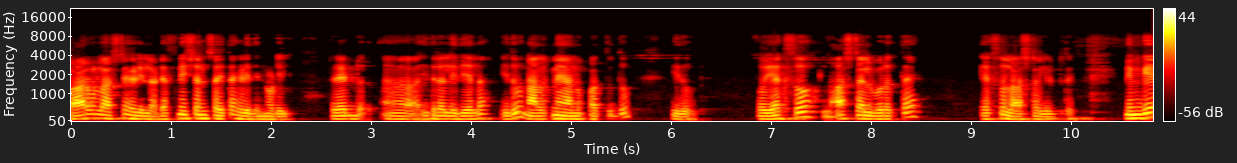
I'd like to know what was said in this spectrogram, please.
ಫಾರ್ಮುಲಾ ಅಷ್ಟೇ ಹೇಳಿಲ್ಲ ಡೆಫಿನೇಷನ್ ಸಹಿತ ಹೇಳಿದ್ದೀನಿ ನೋಡಿ ರೆಡ್ ಇದರಲ್ಲಿ ಇದೆಯಲ್ಲ? ಇದು ನಾಲ್ಕನೇ ಅನುಪಾತದ್ದು ಇದು. ಸೊ ಎಕ್ಸು ಲಾಸ್ಟಲ್ಲಿ ಬರುತ್ತೆ ಎಕ್ಸು ಲಾಸ್ಟಲ್ಲಿ ಇಟ್ರಿ. ನಿಮಗೆ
